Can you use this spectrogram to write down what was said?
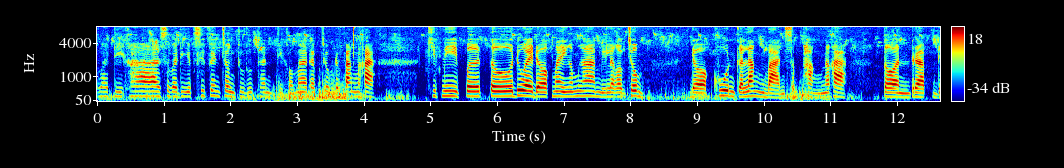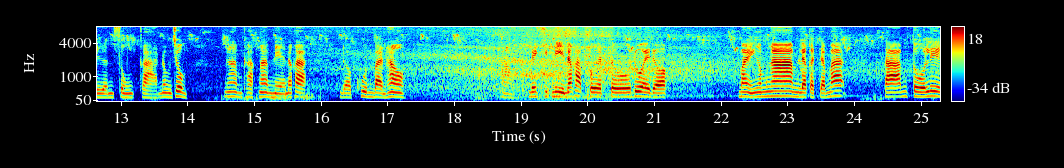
สวัสดีค่ะ สวัสดีเอฟซีแฟนช่องทุกทุกๆท่านที่เข้ามารับชมรับฟังนะคะ คลิปนี้เปิดโตด้วยดอกไม้งามๆอีกแล้วครับชม ดอกคูณกระลั่งบานสะพังนะคะ ตอนรับเดือนสงกรารน้องผู้ชม งามคักงามแหน่นะคะ ดอกคูณบานเห่าในคลิปนี้นะคะ เปิดโตด้วยดอกไม้งามๆแล้วก็จะมาตามตัวเลข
